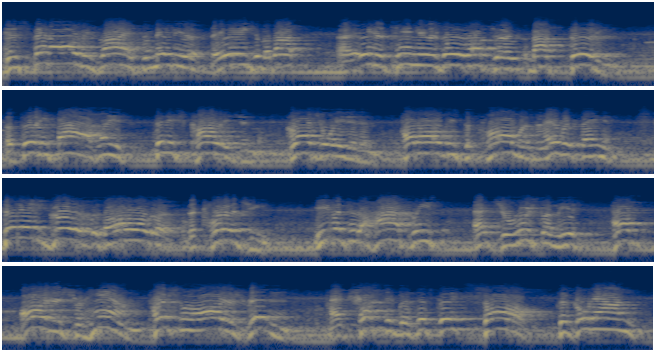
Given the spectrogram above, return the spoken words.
He had spent all his life from maybe the age of about uh, 8 or 10 years old up to about 30, or 35 when he finished college and graduated and had all these diplomas and everything and studied good with all the, the clergy. Even to the high priest at Jerusalem, he had, had orders from him, personal orders written and trusted with this great Saul to go down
